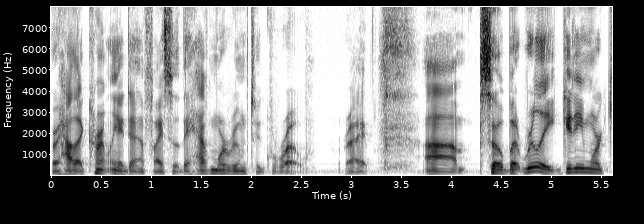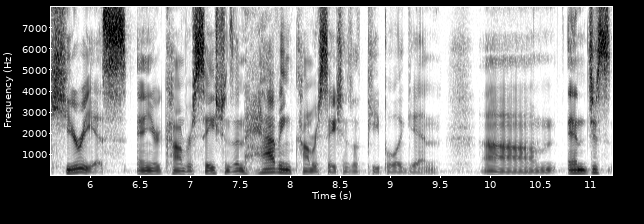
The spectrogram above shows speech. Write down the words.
or how they currently identify so that they have more room to grow, right? Um, so, but really getting more curious in your conversations and having conversations with people again. Um, and just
